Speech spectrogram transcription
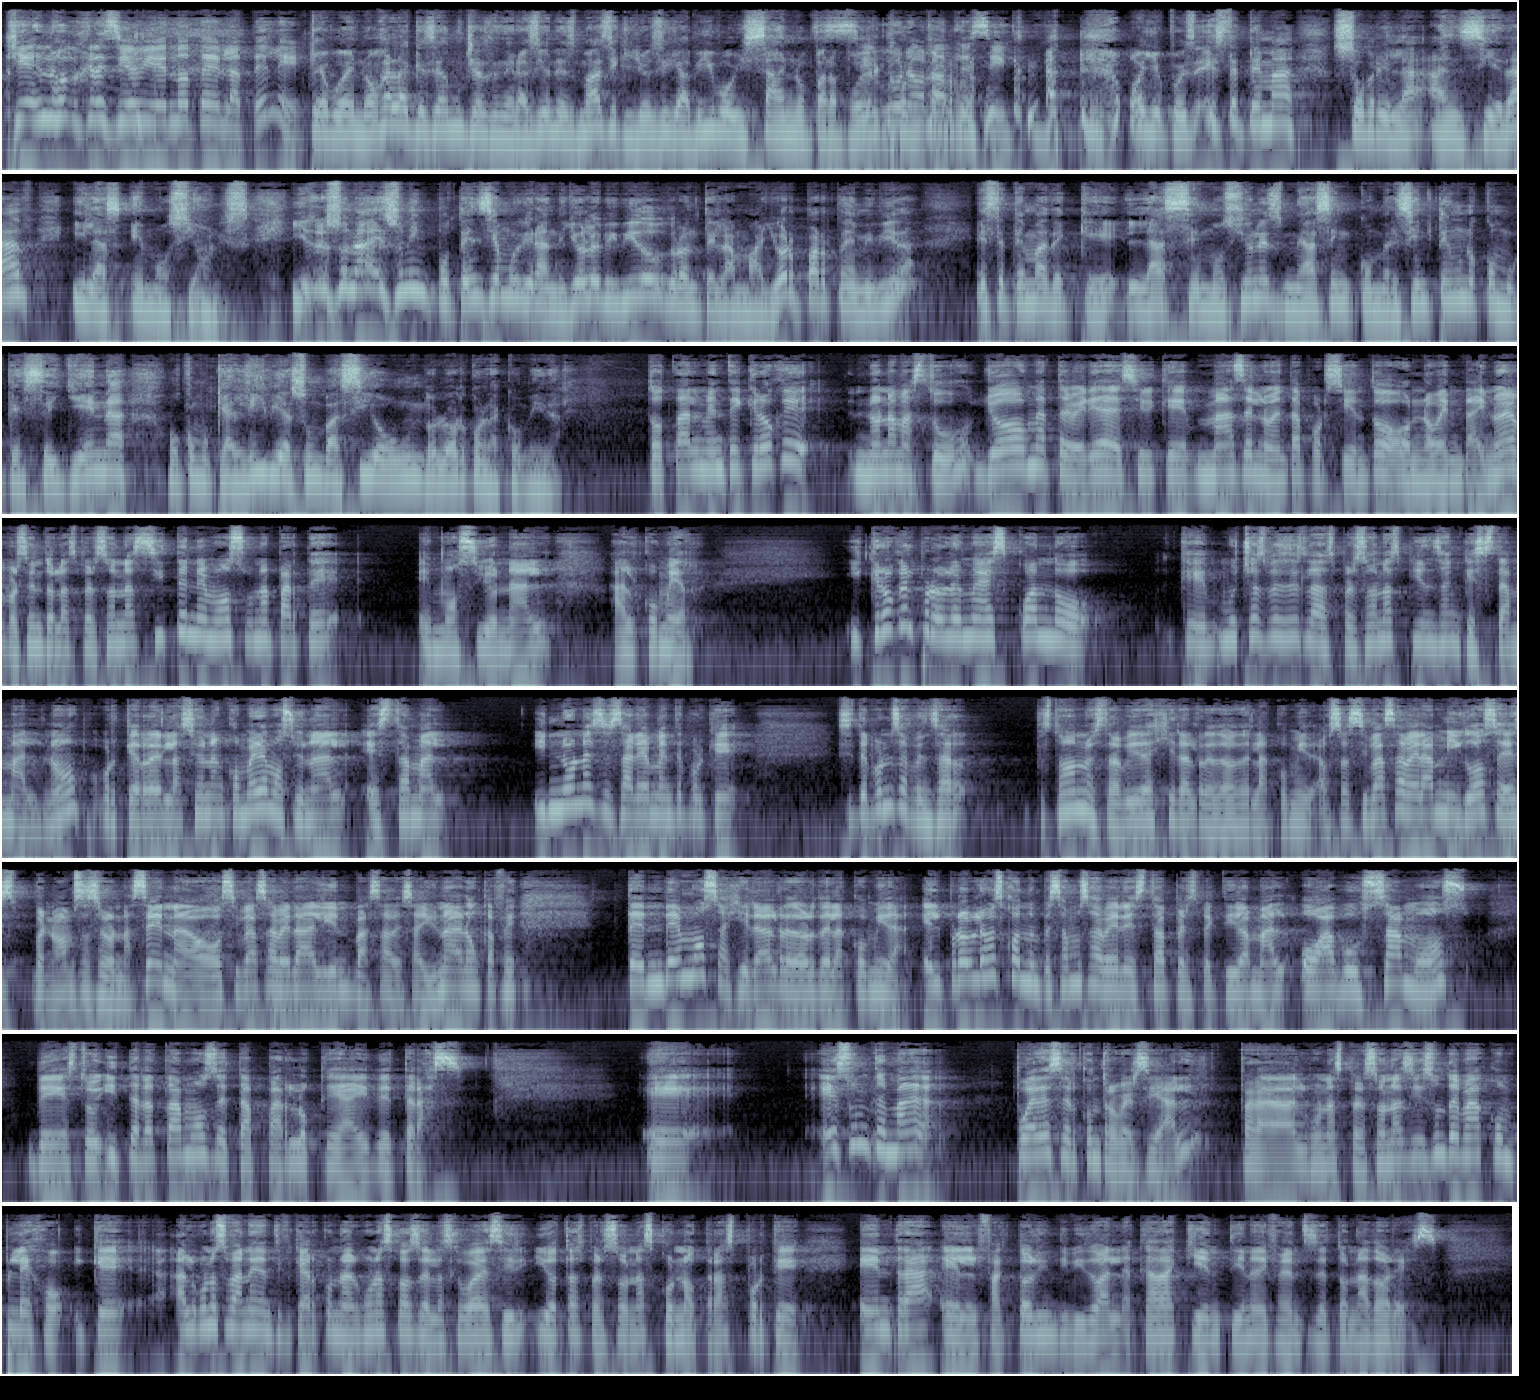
¿Quién no creció viéndote en la tele? Qué bueno, ojalá que sean muchas generaciones más y que yo siga vivo y sano para poder contarlo. Sí. Oye, pues este tema sobre la ansiedad y las emociones. Y eso es una, es una impotencia muy grande. Yo lo he vivido durante la mayor parte de mi vida este tema de que las emociones me hacen comer, siente uno como que se llena o como que alivias un vacío o un dolor con la comida. Totalmente, y creo que no nada más tú, yo me atrevería a decir que más del 90% o 99% de las personas sí tenemos una parte emocional al comer. Y creo que el problema es cuando que muchas veces las personas piensan que está mal, ¿no? Porque relacionan comer emocional está mal y no necesariamente porque si te pones a pensar, pues toda nuestra vida gira alrededor de la comida. O sea, si vas a ver amigos es, bueno, vamos a hacer una cena, o si vas a ver a alguien, vas a desayunar, un café. Tendemos a girar alrededor de la comida. El problema es cuando empezamos a ver esta perspectiva mal o abusamos de esto y tratamos de tapar lo que hay detrás. Eh, es un tema puede ser controversial para algunas personas y es un tema complejo y que algunos se van a identificar con algunas cosas de las que voy a decir y otras personas con otras, porque entra el factor individual, cada quien tiene diferentes detonadores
